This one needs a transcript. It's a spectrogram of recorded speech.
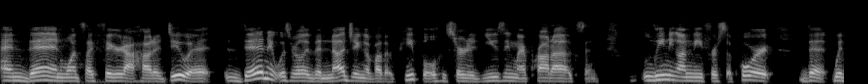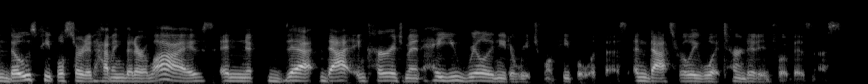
and then once i figured out how to do it then it was really the nudging of other people who started using my products and leaning on me for support that when those people started having better lives and that that encouragement hey you really need to reach more people with this. And that's really what turned it into a business.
